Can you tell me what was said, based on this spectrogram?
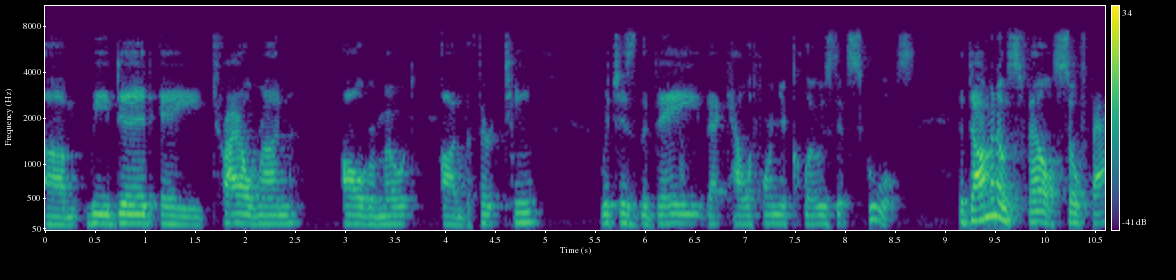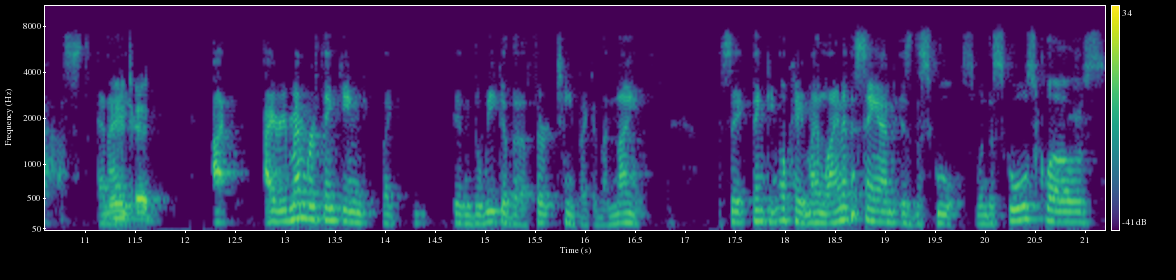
Um, we did a trial run all remote on the 13th, which is the day that California closed its schools. The dominoes fell so fast. And they I, did. I, I remember thinking, like, in the week of the 13th, like in the 9th, say, thinking, okay, my line of the sand is the schools. When the schools close,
